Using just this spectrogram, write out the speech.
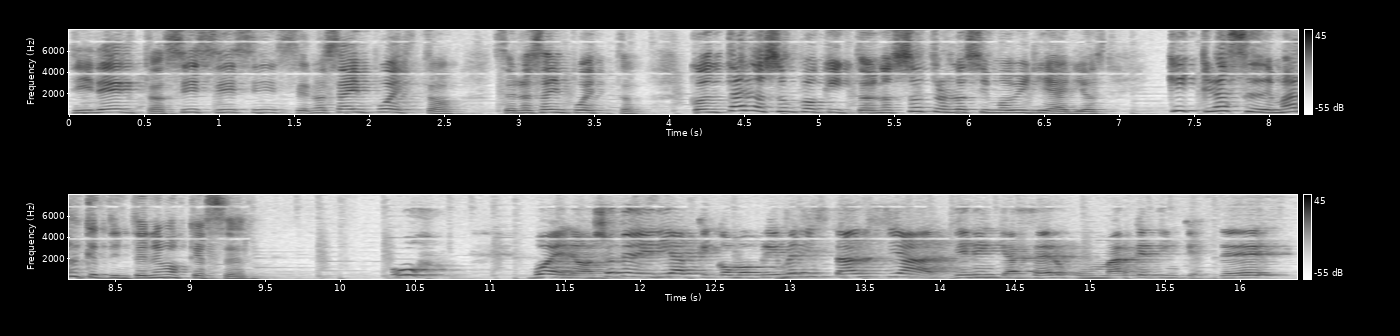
Directo, sí, sí, sí, se nos ha impuesto, se nos ha impuesto. Contanos un poquito, nosotros los inmobiliarios, ¿qué clase de marketing tenemos que hacer? Uh, bueno, yo te diría que como primera instancia tienen que hacer un marketing que esté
